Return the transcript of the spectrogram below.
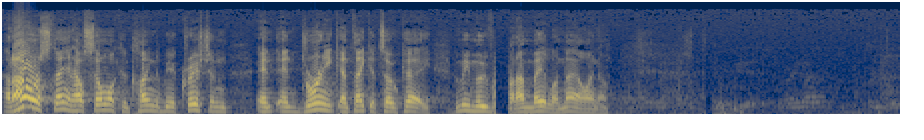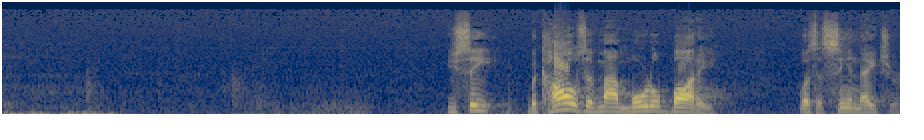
and I don't understand how someone can claim to be a Christian and, and drink and think it's okay. Let me move on. I'm meddling now, ain't I? You see, because of my mortal body was a sin nature,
